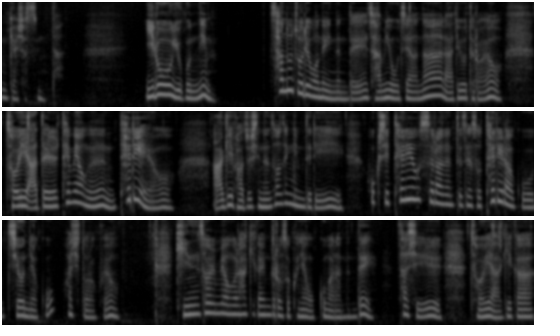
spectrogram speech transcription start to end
함께 하셨습니다. 1565님, 산후조리원에 있는데 잠이 오지 않아 라디오 들어요. 저희 아들 태명은 테리예요. 아기 봐주시는 선생님들이 혹시 테리우스라는 뜻에서 테리라고 지었냐고 하시더라고요. 긴 설명을 하기가 힘들어서 그냥 웃고 말았는데 사실 저희 아기가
